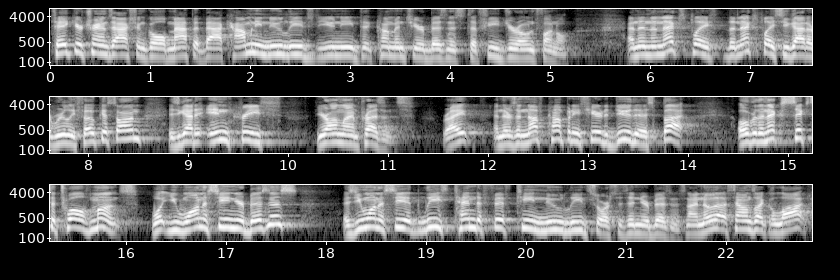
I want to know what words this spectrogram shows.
Take your transaction goal, map it back. How many new leads do you need to come into your business to feed your own funnel? And then the next place, the next place you got to really focus on is you got to increase your online presence, right? And there's enough companies here to do this, but over the next 6 to 12 months, what you want to see in your business is you want to see at least 10 to 15 new lead sources in your business. And I know that sounds like a lot,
